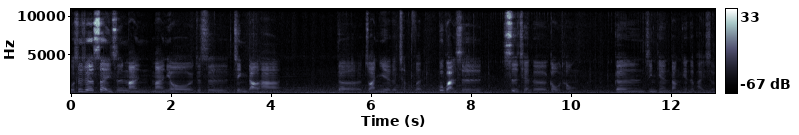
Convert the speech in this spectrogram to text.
我我是觉得摄影师蛮蛮有，就是尽到他的专业的成分，不管是事前的沟通，跟今天当天的拍摄。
